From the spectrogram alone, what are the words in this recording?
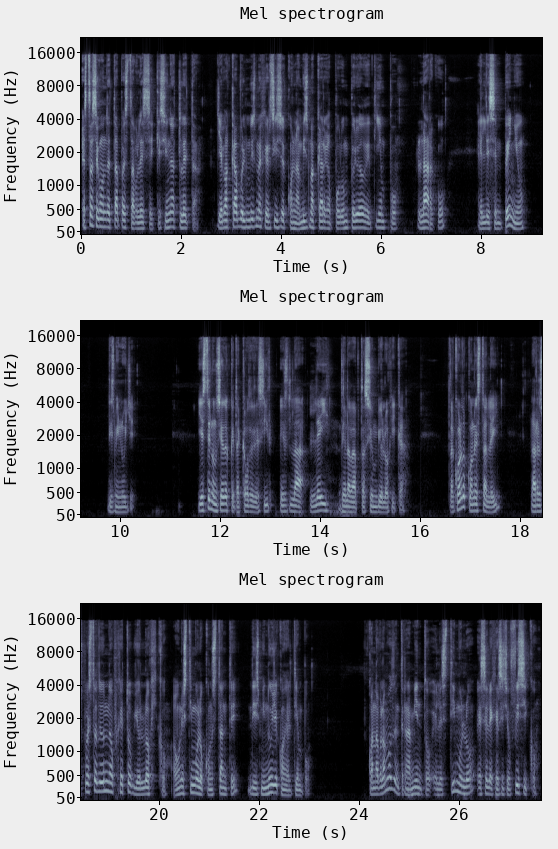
Esta segunda etapa establece que si un atleta lleva a cabo el mismo ejercicio con la misma carga por un periodo de tiempo largo, el desempeño disminuye. Y este enunciado que te acabo de decir es la ley de la adaptación biológica. De acuerdo con esta ley, la respuesta de un objeto biológico a un estímulo constante disminuye con el tiempo. Cuando hablamos de entrenamiento, el estímulo es el ejercicio físico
